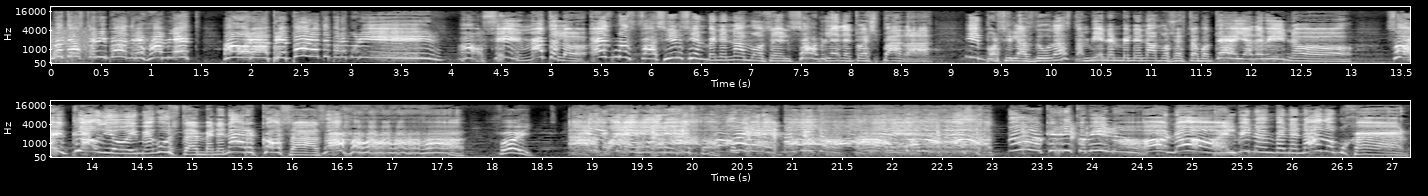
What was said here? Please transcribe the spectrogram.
mataste a mi padre, Hamlet. Ahora prepárate para morir. Oh, sí, mátalo. Es más fácil si envenenamos el sable de tu espada. Y por si las dudas, también envenenamos esta botella de vino. Soy Claudio y me gusta envenenar cosas. Fight. ¡Ah, muere, muere! esto! ¡Muere, maldito! ¡Ah, toma esto! ¡Oh, qué rico vino! ¡Oh, no! ¡El vino envenenado, mujer!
